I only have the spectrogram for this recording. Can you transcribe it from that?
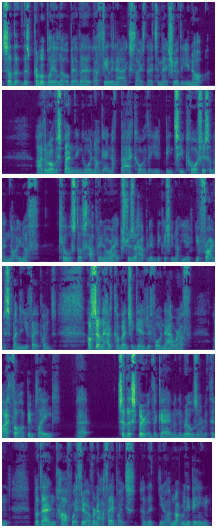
so that there's probably a little bit of a, a feeling out exercise there to make sure that you're not either overspending or not getting enough back, or that you've been too cautious and then not enough cool stuff's happening or extras are happening because you're not you're, you're frightened of spending your fate points. I've certainly had convention games before now where I've I thought I've been playing uh, to the spirit of the game and the rules and everything, but then halfway through I've run out of fate points and the you know I'm not really being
